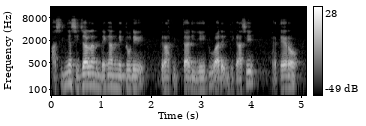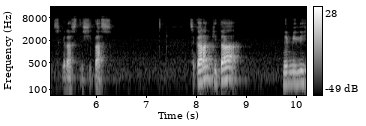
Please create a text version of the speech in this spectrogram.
hasilnya sejalan dengan metode grafik tadi yaitu ada indikasi heteroskedastisitas. Sekarang kita memilih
